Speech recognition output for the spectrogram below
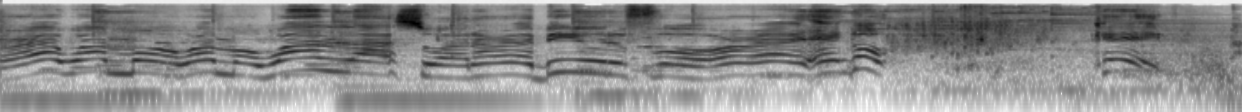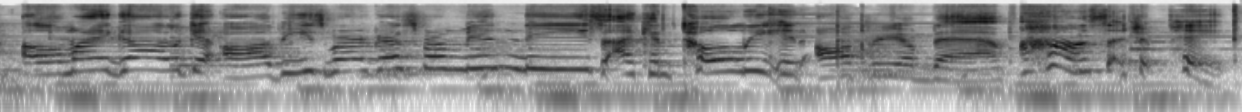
All right, one more, one more, one last one. All right, beautiful. All right, and go. Okay. Oh my god, look at all these burgers from Mindy's. I can totally eat all three of them. I'm such a pig.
